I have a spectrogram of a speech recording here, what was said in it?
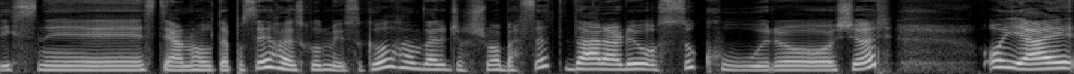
Disney-stjerna, holdt jeg på å si, High School Musical, han der Joshua Bassett. Der er det jo også kor og kjør. Og jeg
